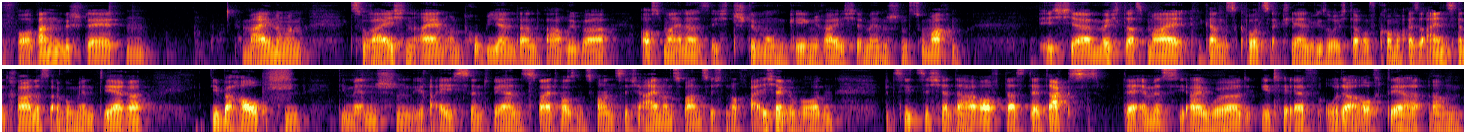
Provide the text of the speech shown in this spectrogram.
vorangestellten Meinungen zu Reichen ein und probieren dann darüber aus meiner Sicht Stimmung gegen reiche Menschen zu machen. Ich äh, möchte das mal ganz kurz erklären, wieso ich darauf komme. Also ein zentrales Argument derer, die behaupten, die Menschen, die reich sind, wären 2020, 2021 noch reicher geworden, bezieht sich ja darauf, dass der DAX, der MSCI World ETF oder auch der ähm,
